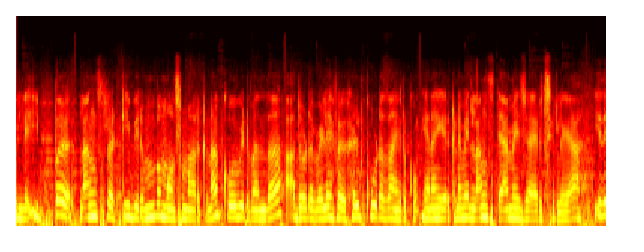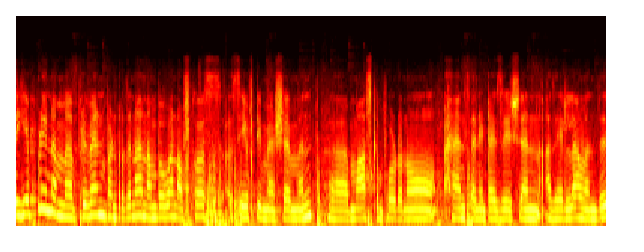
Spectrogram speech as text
இல்லை இப்போ லங்ஸ்ல டிபி ரொம்ப மோசமா இருக்குன்னா கோவிட் வந்தா அதோட விளைவுகள் கூட தான் இருக்கும். ஏன்னா ஏற்கனவே லங்ஸ் டேமேஜ் ஆயிருச்சு இல்லையா? இதை எப்படி நம்ம ப்ரிவென்ட் பண்றதுன்னா number one of course safety measurement mask போடணும் ஹேண்ட் சானிடைசேஷன் அதெல்லாம் வந்து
